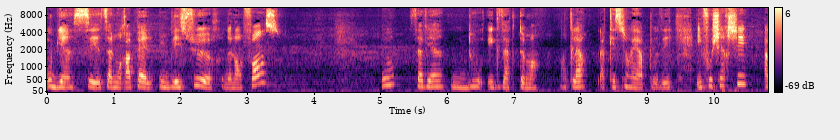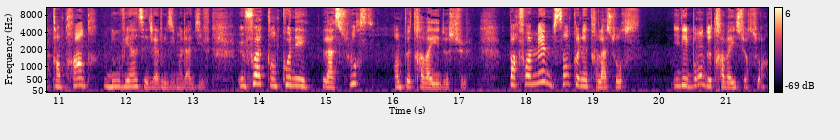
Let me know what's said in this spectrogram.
Ou bien ça nous rappelle une blessure de l'enfance? Ou ça vient d'où exactement? Donc là, la question est à poser. Il faut chercher à comprendre d'où vient cette jalousie maladive. Une fois qu'on connaît la source, on peut travailler dessus. Parfois même sans connaître la source, il est bon de travailler sur soi.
